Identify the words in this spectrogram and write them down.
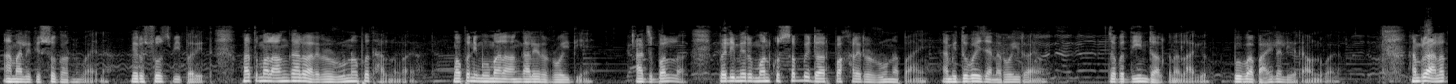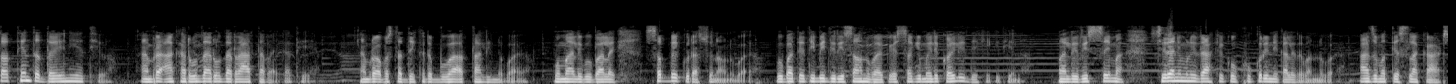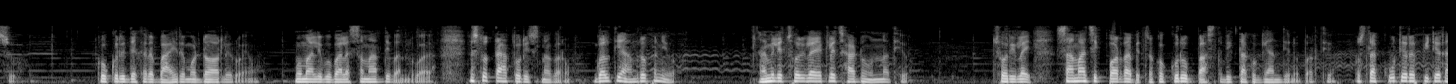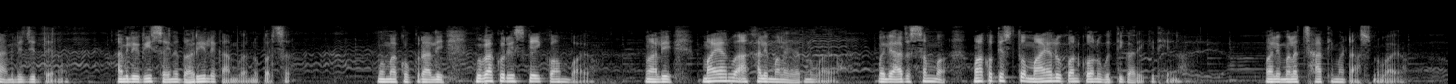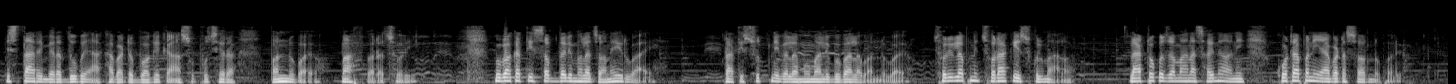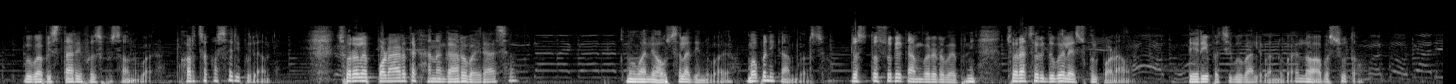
आमाले त्यसो गर्नु भएन मेरो सोच विपरीत। उहाँ त मलाई अँगालो हालेर रुन पो थाल्नुभयो। म पनि मुमालाई अँगालेर रोइदिएँ। आज बल्ल पहिले मेरो मनको सबै डर पखालेर रुन पाएँ। हामी दुवैजना रोइरह्यौँ। जब दिन ढल्कन लाग्यो बुबा भाइलाई लिएर आउनुभयो। हाम्रो हालत अत्यन्त दयनीय थियो। हाम्रो आँखा रुँदा रुँदा राता भएका थिए। हाम्रो अवस्था देखेर बुबा अत्तालिनु भयो मुमाले बुबालाई सबै कुरा सुनाउनु भयो बुबा त्यति विधि रिसाउनु भएको यसअघि मैले कहिल्यै देखेकी थिइनँ। उहाँले रिसैमा सिरानीमुनि राखेको खुकुरी निकालेर भन्नुभयो आज म त्यसलाई काट्छु। कुकुरी देखेर बाहिर म डरले रोयौँ। मुमाले बुबालाई समात्दै भन्नुभयो यस्तो तातो रिस नगरौँ गल्ती हाम्रो पनि हो। हामीले छोरीलाई एक्लै छाड्नुहुन्न थियो। छोरीलाई सामाजिक पर्दाभित्रको कुरूप वास्तविकताको ज्ञान दिनुपर्थ्यो। उसलाई कुटेर पिटेर हामीले जित्दैनौँ। हामीले रिस होइन धैर्यले काम गर्नुपर्छ। मुमाको कुराले बुबाको रिस केही कम भयो। उहाँले मायालु आँखाले मलाई हेर्नुभयो। मैले आजसम्म उहाँको त्यस्तो मायालुपनको अनुभूति गरेकी थिएन उहाँले मलाई छातीमा टाँस्नुभयो। बिस्तारै मेरा दुवै आँखाबाट बगेका आँसु पुछेर भन्नुभयो माफ गर छोरी। बुबाका ती शब्दले मलाई झनै रुवाए। राति सुत्ने बेला मुमाले बुबालाई भन्नुभयो छोरीलाई पनि छोराकै स्कुलमा हालौँ। लाटोको जमाना छैन अनि कोठा पनि यहाँबाट सर्नु पर्यो बुबा बिस्तारै फुसफुसाउनु भयो खर्च कसरी पुर्याउने? छोरालाई पढाएर त खान गाह्रो भइरहेछ। मुमाले हौसला दिनुभयो म पनि काम गर्छु। जस्तो सुकै काम गरेर भए पनि छोराछोरी दुवैलाई स्कुल पढाउँ धेरै पछि बुबाले भन्नुभयो ल अब सुतौँ।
